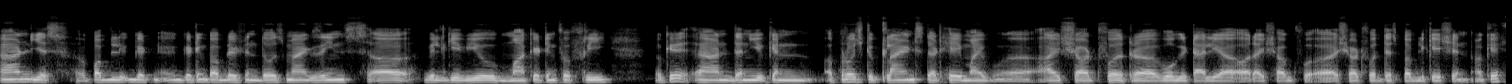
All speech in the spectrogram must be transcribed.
And yes uh, public get, getting published in those magazines uh, will give you marketing for free. Okay? And then you can approach to clients that hey my uh, i shot for uh, vogue italia or i shot for i shot for this publication. Okay?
